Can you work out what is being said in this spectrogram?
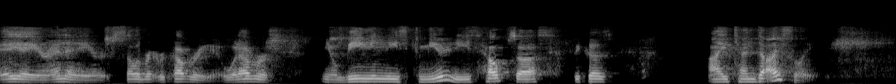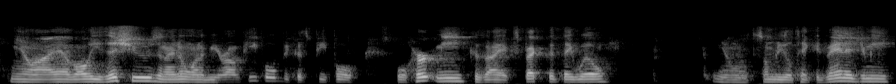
AA or NA or Celebrate Recovery, whatever, you know, being in these communities helps us because I tend to isolate. You know, I have all these issues and I don't want to be around people because people will hurt me because I expect that they will. You know, somebody will take advantage of me.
